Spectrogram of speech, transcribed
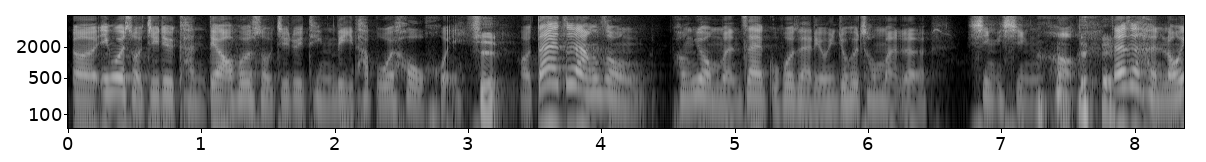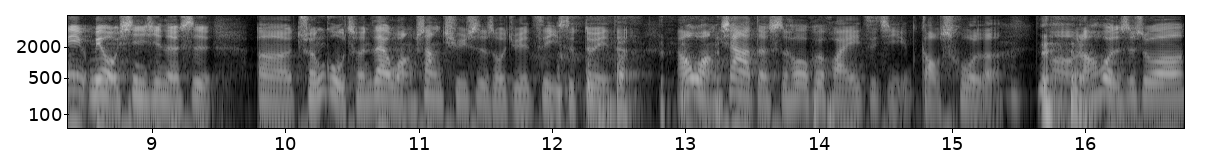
呃，因为守纪律砍掉或者守纪律停利，他不会后悔，是。哦。大概这两种朋友们在古惑仔留言就会充满了信心 哈，但是很容易没有信心的是。呃，存股存在往上趋势的时候，觉得自己是对的，然后往下的时候会怀疑自己搞错了，哦，然后或者是说，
